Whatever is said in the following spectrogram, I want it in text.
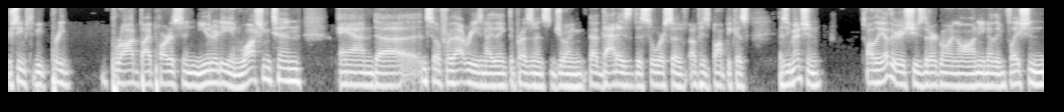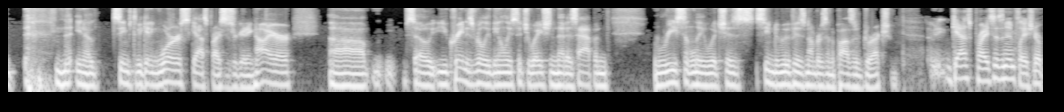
There seems to be pretty broad bipartisan unity in Washington, and uh, and so for that reason, I think the president's enjoying that. That is the source of of his bump because, as you mentioned, all the other issues that are going on, you know, the inflation, you know, seems to be getting worse. Gas prices are getting higher. Uh, so Ukraine is really the only situation that has happened recently, which has seemed to move his numbers in a positive direction. I mean, gas prices and inflation are,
